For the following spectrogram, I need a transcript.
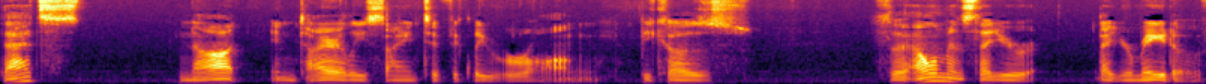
That's not entirely scientifically wrong because the elements that you're that you're made of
